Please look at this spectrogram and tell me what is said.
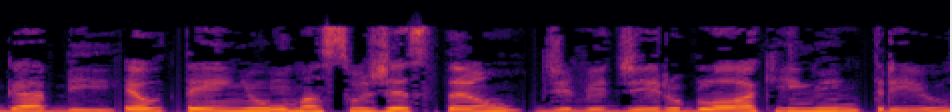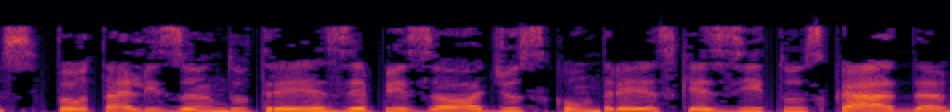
Gabi, eu tenho uma sugestão: dividir o bloquinho em trios, totalizando três episódios com três quesitos cada.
